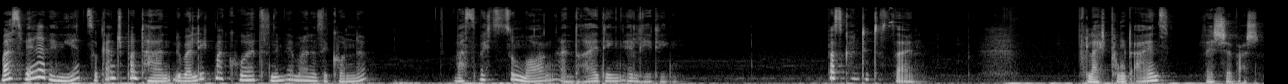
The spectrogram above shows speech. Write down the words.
Was wäre denn jetzt so ganz spontan? Überleg mal kurz, nimm dir mal eine Sekunde was möchtest du morgen an drei Dingen erledigen? Was könnte das sein? Vielleicht Punkt 1, Wäsche waschen.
